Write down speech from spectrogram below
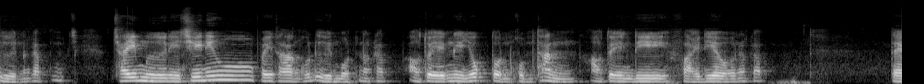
อื่นนะครับ ใช้มือนี่ชี้นิ้วไปทางคนอื่นหมดนะครับ เอาตัวเองนี่ยกตนข่มท่าน เอาตัวเองดีฝ่ายเดียวนะครับ แต่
